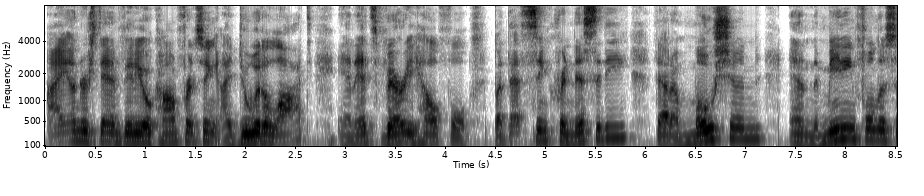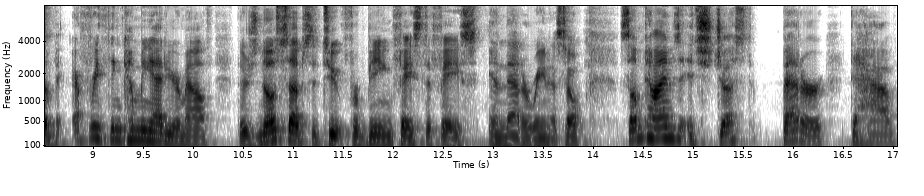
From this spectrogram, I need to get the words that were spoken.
I understand video conferencing. I do it a lot and it's very helpful. But that synchronicity, that emotion, and the meaningfulness of everything coming out of your mouth, there's no substitute for being face to face in that arena. So sometimes it's just better to have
